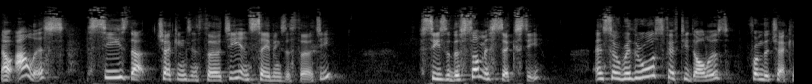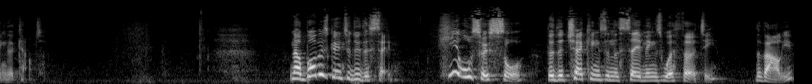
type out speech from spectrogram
Now, Alice sees that checkings is 30 and savings is 30, sees that the sum is 60, and so withdraws $50 from the checking account. Now, Bob is going to do the same. He also saw that the checkings and the savings were 30, the value,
